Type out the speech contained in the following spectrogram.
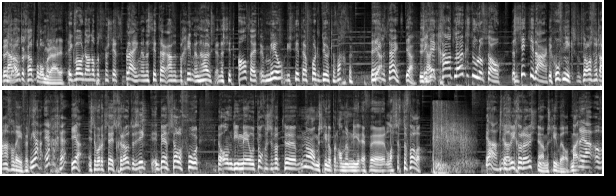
Nee, Ja, die auto gaat wel omrijden. Ik woon dan op het Verzetsplein en er zit daar aan het begin een huis. En er zit altijd een mail, die zit daar voor de deur te wachten. De Ja. hele tijd. Ja, dus ik hij- denk, ga wat leuks doen of zo. Dan zit je daar. Ik hoef niks, want alles wordt aangeleverd. Ja, erg hè? Ja, en ze worden ook steeds groter. Dus ik, ik ben zelf voor eh, om die meeuwen toch eens wat... eh, nou, misschien op een andere manier even eh, lastig te vallen. Ja, Is dat ja. rigoureus? Ja, misschien wel. Maar Nou ja, of,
